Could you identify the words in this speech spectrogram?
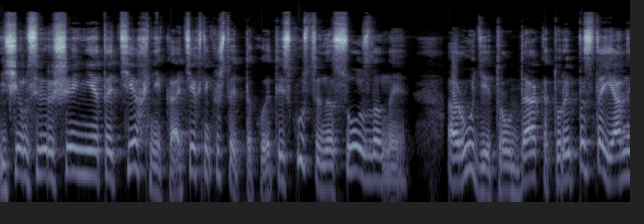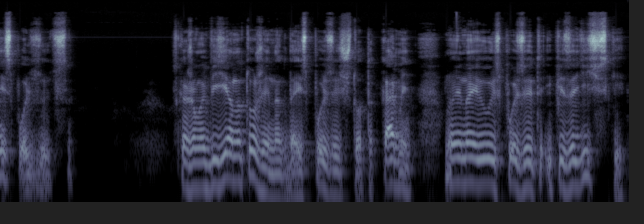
И чем совершеннее эта техника, а техника что это такое? Это искусственно созданные орудия труда, которые постоянно используются – Скажем, обезьяна тоже иногда использует что-то, камень, но она его использует эпизодически,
